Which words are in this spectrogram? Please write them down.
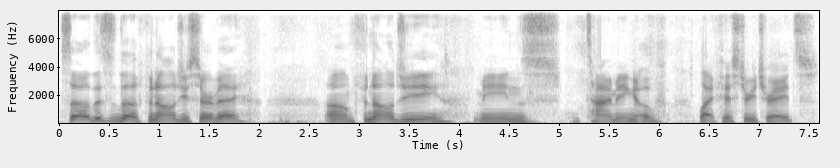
So this is the phenology survey. Um, phenology means timing of life history traits.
